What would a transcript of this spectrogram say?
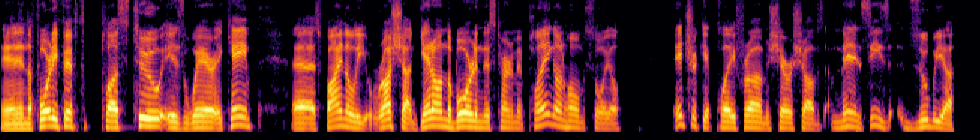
And in the 45th plus two is where it came, as finally Russia get on the board in this tournament, playing on home soil Intricate play from Cherchesov's men sees Dzyuba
